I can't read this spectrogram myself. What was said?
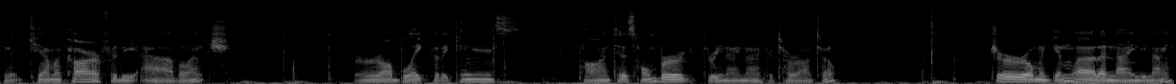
So Kamakar for the Avalanche. Rob Blake for the Kings. Pontus Holmberg, 399 for Toronto. Jarome Iginla at 99.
